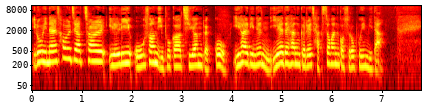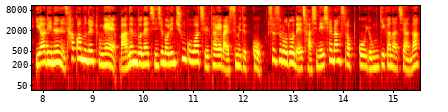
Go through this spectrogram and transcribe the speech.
이로 인해 서울 지하철 1, 2, 5선 2부가 지연됐고 이하리는 이에 대한 글을 작성한 것으로 보입니다. 이하리는 사과문을 통해 많은 분의 진심 어린 충고와 질타의 말씀을 듣고 스스로도 내 자신이 실망스럽고 용기가 나지 않아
